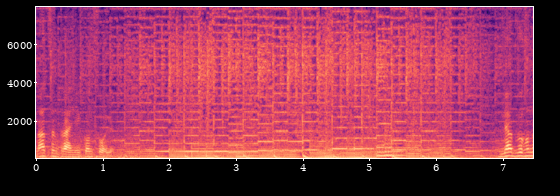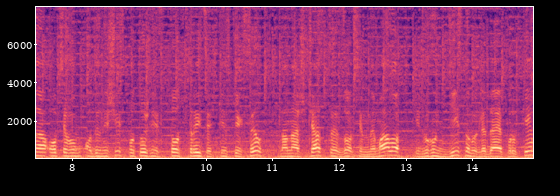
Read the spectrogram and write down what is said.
на центральній консолі. Для двигуна обсягом 1,6 потужність 130 кінських сил на наш час це зовсім немало, і двигун дійсно виглядає прудким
